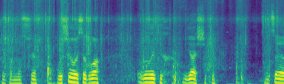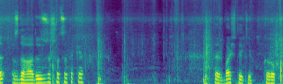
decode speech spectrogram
Що там у нас ще? Лишилося два великих ящики. Це я здогадуюсь вже, що це таке. Теж бачите, які коробки.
